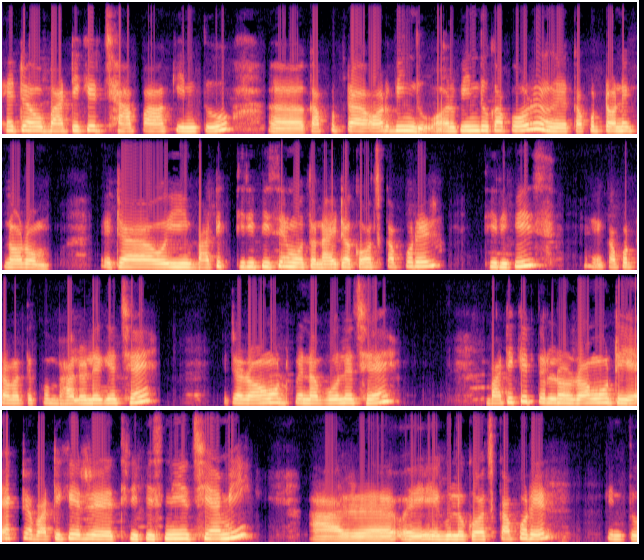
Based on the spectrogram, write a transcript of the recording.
এটাও বাটিকের ছাপা, কিন্তু কাপড়টা অরবিন্দু। অরবিন্দু কাপড় কাপড়টা অনেক নরম। এটা ওই বাটিক থ্রি পিসের মতো না, এটা গজ কাপড়ের থ্রি পিস। কাপড়টা আমাদের খুব ভালো লেগেছে। এটা রং উঠবে না বলেছে। বাটিকের তো রং ওঠে। একটা বাটিকের থ্রি পিস নিয়েছি আমি। আর এগুলো গজ কাপড়ের, কিন্তু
